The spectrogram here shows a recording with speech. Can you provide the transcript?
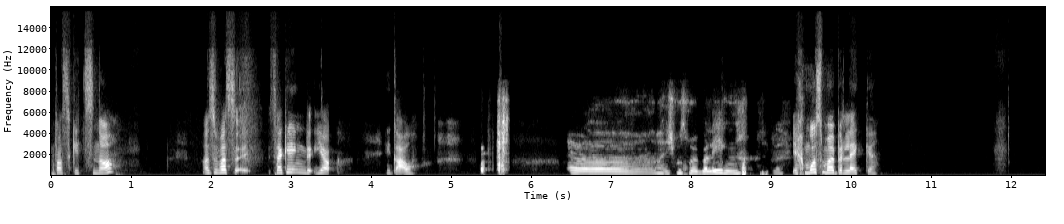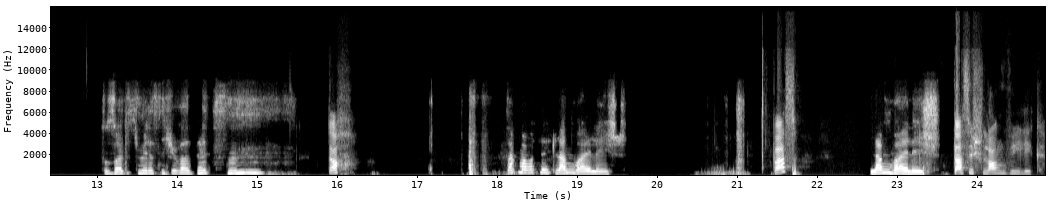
was gibt's noch? Also was, äh, sag irgend, ja, egal. Äh, ich muss mal überlegen. Ich muss mal überlegen. Du solltest mir das nicht übersetzen. Doch, Sag mal, was ist langweilig? was? Langweilig. Das ist langweilig.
